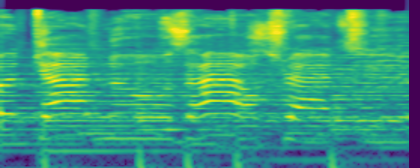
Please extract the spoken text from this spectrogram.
but God knows I'll try to.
